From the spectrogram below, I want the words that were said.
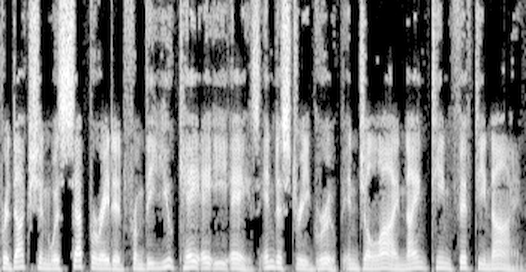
production was separated from the UKAEA's industry group in July 1959,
